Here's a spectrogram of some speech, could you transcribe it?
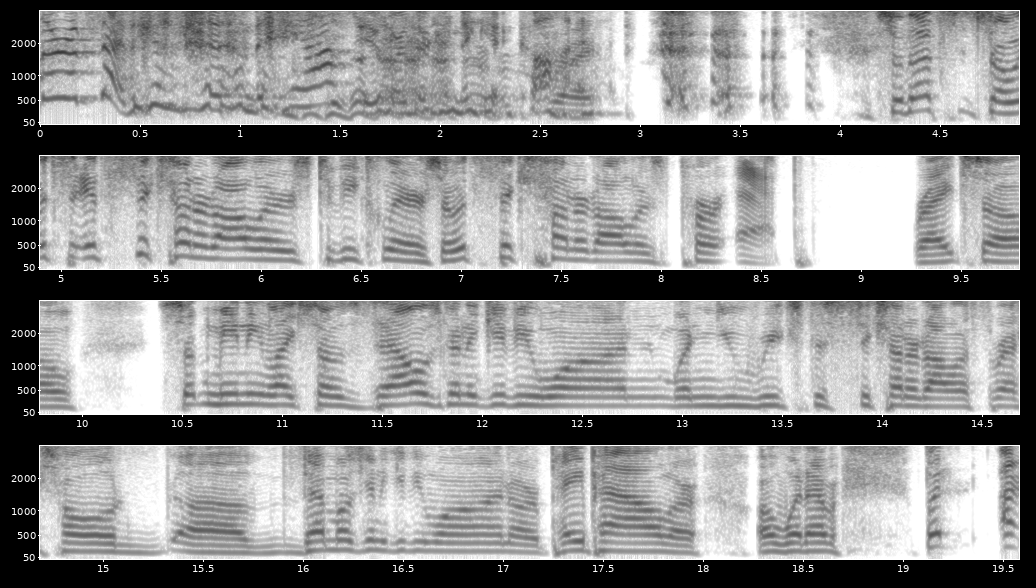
they're upset because they have to, or they're going to get caught. so that's so it's it's six hundred dollars to be clear. So it's six hundred dollars per app, right? So so meaning like so Zelle Zelle's going to give you one when you reach the six hundred dollar threshold. Uh, Venmo's going to give you one, or PayPal, or or whatever. But I,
